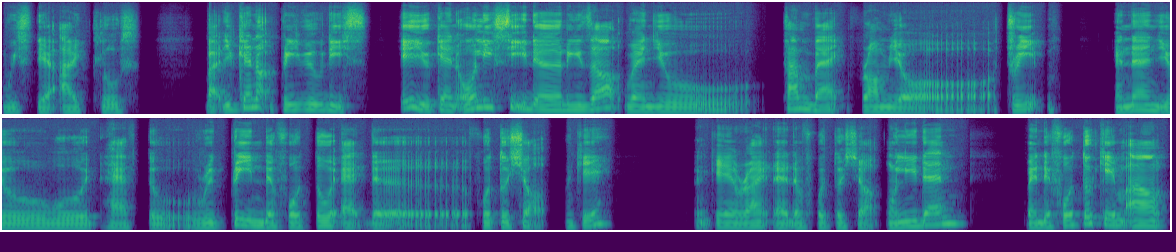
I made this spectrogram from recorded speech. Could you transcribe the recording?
with their eye closed. But you cannot preview this. Okay, you can only see the result when you come back from your trip and then you would have to reprint the photo at the Photoshop. Okay. Okay, right at the Photoshop. Only then, when the photo came out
